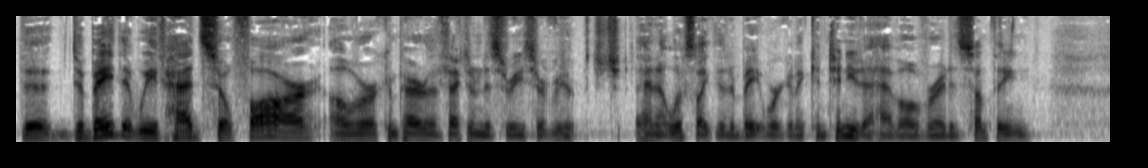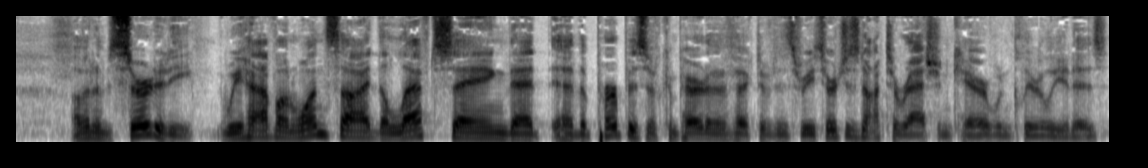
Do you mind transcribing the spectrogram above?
the debate that we've had so far over comparative effectiveness research, and it looks like the debate we're going to continue to have over it, is something of an absurdity. We have on one side the left saying that uh, the purpose of comparative effectiveness research is not to ration care, when clearly it is.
